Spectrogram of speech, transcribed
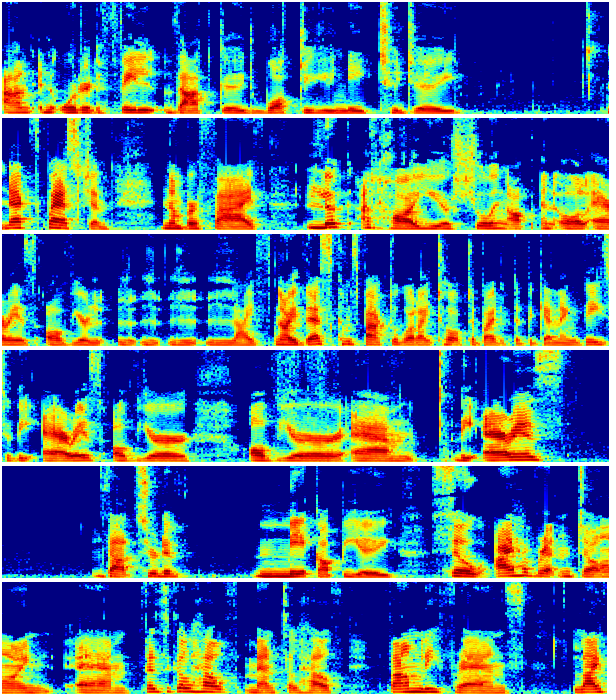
and in order to feel that good, what do you need to do? Next question, number five. Look at how you're showing up in all areas of your l- l- life. Now this comes back to what i talked about at the beginning. These are the areas of your of your um the areas that sort of make up you. So i have written down um physical health mental health family friends life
